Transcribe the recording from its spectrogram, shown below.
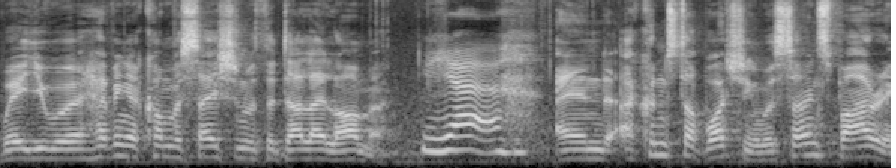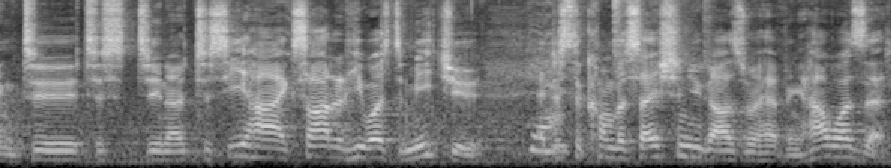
where you were having a conversation with the Dalai Lama. Yeah. And I couldn't stop watching. It was so inspiring to, to, to you know to see how excited he was to meet you Yeah. and just the conversation you guys were having. How was that?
